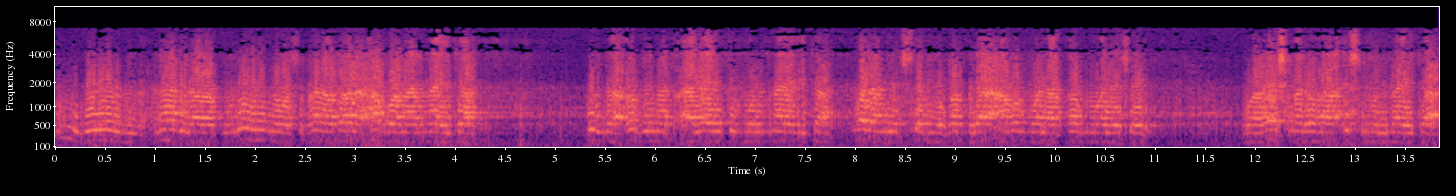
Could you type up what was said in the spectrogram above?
يقولون الحنابلة يقولون إنه سبحانه وتعالى حرم الميتة. حرمت عليكم الميتة ولم يستغرق لا عظم ولا قرن ولا شيء. ويشملها اسم الميتة.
